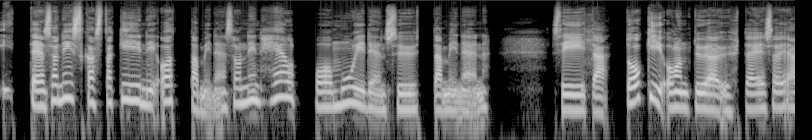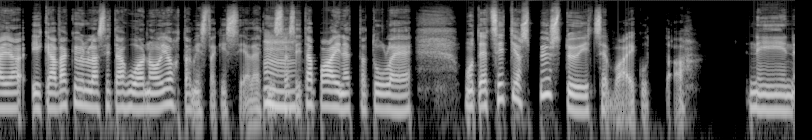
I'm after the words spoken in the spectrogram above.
itteensä niskasta kiinni ottaminen. Se on niin helppoa muiden syyttäminen siitä. Toki on työyhteisöjä ja ikävä kyllä sitä huonoa johtamistakin siellä, että missä mm. sitä painetta tulee. Mutta sitten jos pystyy itse vaikuttaa – niin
